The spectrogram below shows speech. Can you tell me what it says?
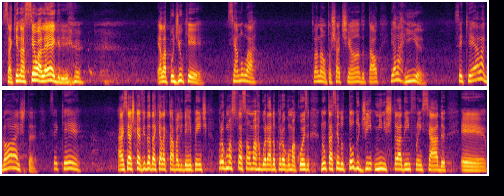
isso aqui nasceu alegre, ela podia o quê? Se anular. Falar, não, estou chateando tal. E ela ria. Você quer, ela gosta. Você quer. Aí você acha que a vida daquela que estava ali, de repente, por alguma situação amargurada por alguma coisa, não está sendo todo dia ministrada e influenciada é,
